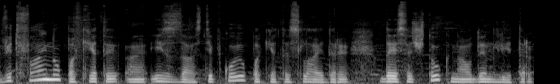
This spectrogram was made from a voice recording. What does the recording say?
Від файну пакети е, із застіпкою, пакети слайдери 10 штук на 1 літр.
